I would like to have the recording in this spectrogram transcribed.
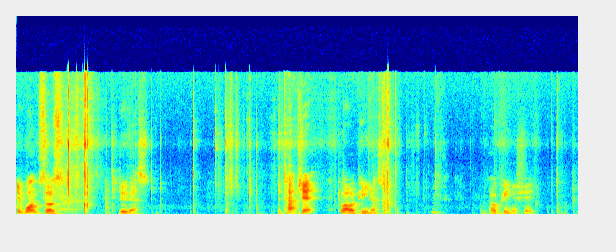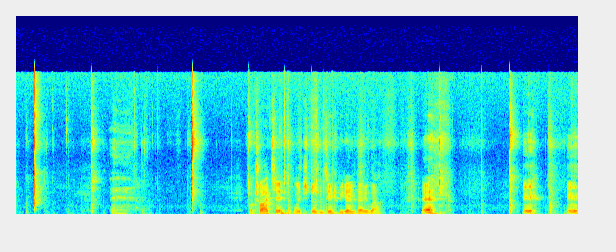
it wants us to do this. Attach it to our penis. Our penis shape. Or try to, which doesn't seem to be going very well. Uh, eh, eh,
